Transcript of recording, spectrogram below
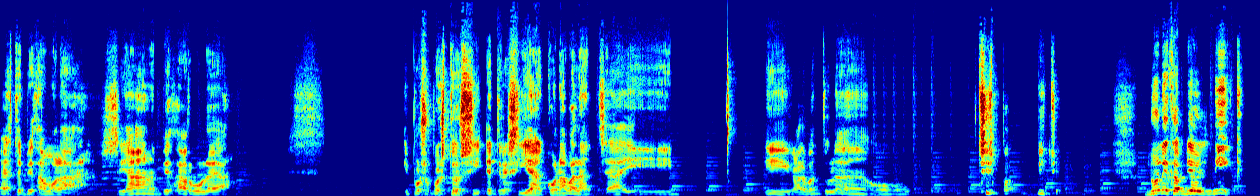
Este empieza a molar. Sian empieza a rulear. Y por supuesto, si, entre Sian con avalancha y. Y Galvántula o. Chispa, bicho. No le he cambiado el nick.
